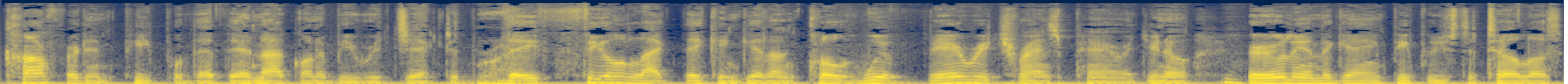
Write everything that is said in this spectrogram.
comfort in people that they're not going to be rejected. Right. They feel like they can get unclothed. We're very transparent. You know, early in the game, people used to tell us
